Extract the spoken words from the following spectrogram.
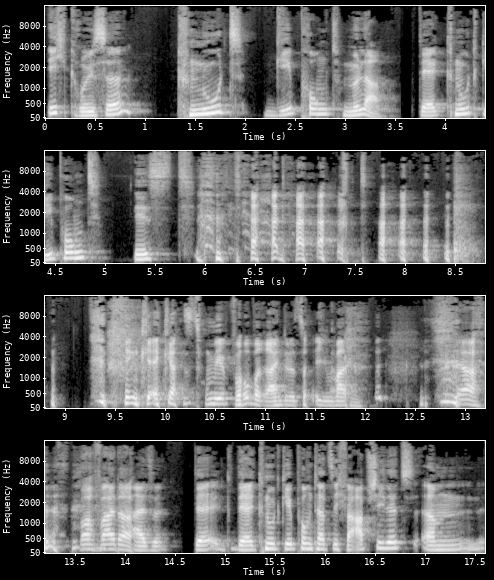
Ich grüße Knut G. Müller. Der Knut G. ist, den Gag hast du mir vorbereitet, was soll ich machen? Ja, mach weiter. Also der, der Knut G. hat sich verabschiedet, ähm,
